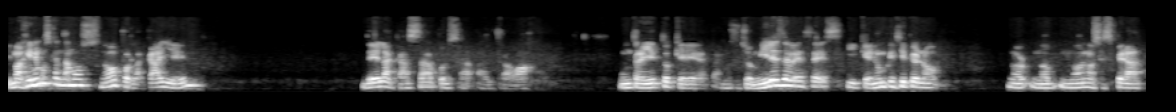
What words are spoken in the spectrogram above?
Imaginemos que andamos ¿no? por la calle de la casa pues, al trabajo. Un trayecto que hemos hecho miles de veces y que en un principio no, no, no, no nos espera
